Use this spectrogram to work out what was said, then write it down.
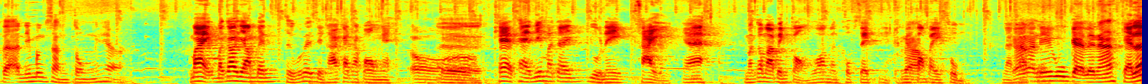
แต่อันนี้มึงสั่งตรงนี่ใช่ไหมไม่มันก็ยังเป็นถือว่าเป็นสินค้ากาชาปองไงอ๋อเออแค่แทนที่มันจะอยู่ในไข่นะมันก็มาเป็นกล่องเพราะว่ามันครบเซ็ตไงครับ ไม่ต้องไปสุ่มนะครังั้บนอันนี้กูแกะเลยนะ แกะเล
